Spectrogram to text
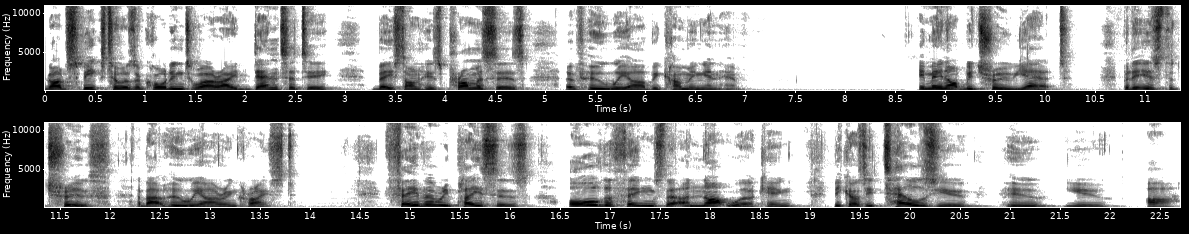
God speaks to us according to our identity based on his promises of who we are becoming in him. It may not be true yet, but it is the truth about who we are in Christ. Favor replaces all the things that are not working because it tells you who you are.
